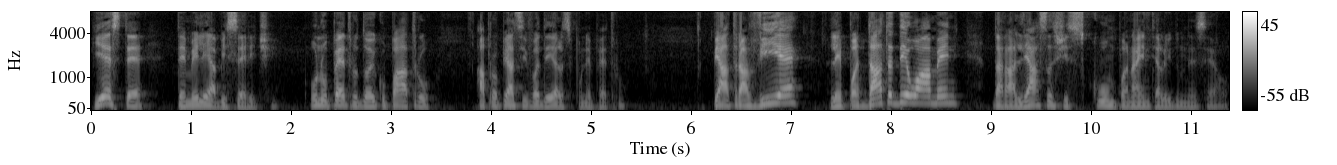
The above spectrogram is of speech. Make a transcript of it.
este temelia bisericii. 1 Petru 2 cu 4, apropiați-vă de el, spune Petru. Piatra vie, lepădată de oameni, dar aleasă și scumpă înaintea lui Dumnezeu.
